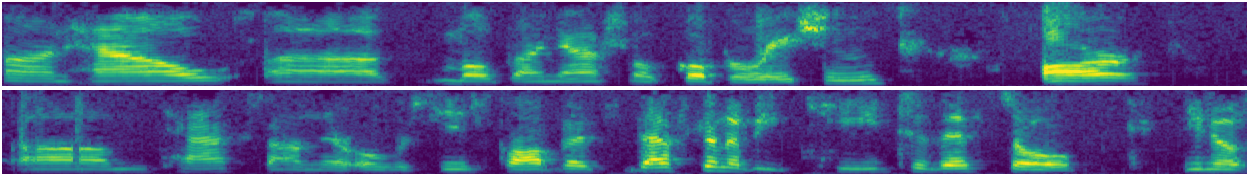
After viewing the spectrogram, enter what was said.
on how uh, multinational corporations are um, taxed on their overseas profits. That's going to be key to this. So, you know,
